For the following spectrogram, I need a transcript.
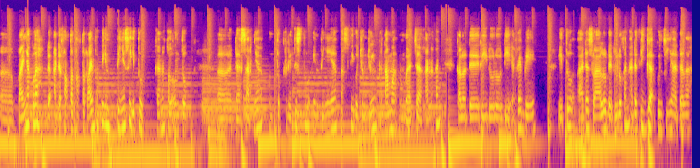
uh, banyak lah ada faktor-faktor lain tapi intinya sih itu karena kalau untuk uh, dasarnya untuk kritis tuh intinya pasti ujung-ujungnya pertama membaca karena kan kalau dari dulu di FEB itu ada selalu dari dulu kan ada tiga kuncinya adalah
